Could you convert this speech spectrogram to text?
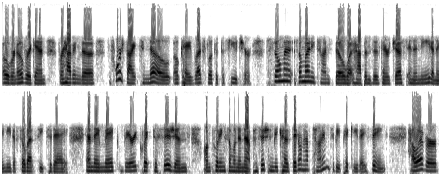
over and over again for having the, the foresight to know, okay, let's look at the future. So many, so many times, Bill, what happens is they're just in a need and they need to fill that seat today, and they make very quick decisions on putting someone in that position because they don't have time to be picky, they think. However,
